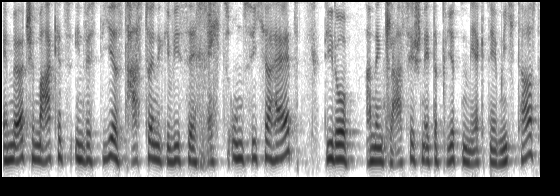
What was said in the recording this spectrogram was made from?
Emerging Markets investierst, hast du eine gewisse Rechtsunsicherheit, die du an den klassischen etablierten Märkten eben nicht hast.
